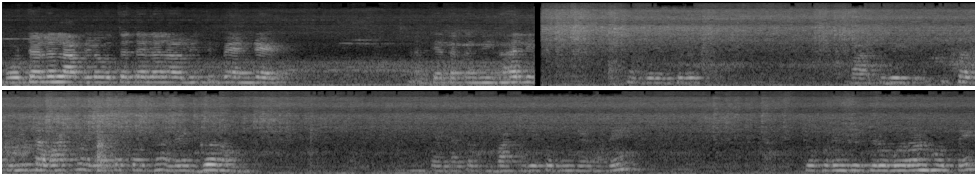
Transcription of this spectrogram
बोटाला लागलं होतं त्याला लावली होती बँडेड आणि ते आता कमी घाली म्हणजे भाकरी चटणी तवा ठेवला तर तो झालाय गरम. पहिला तर भाकरी करून घेणार. आहे तोपर्यंत इकडे वरण होते.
